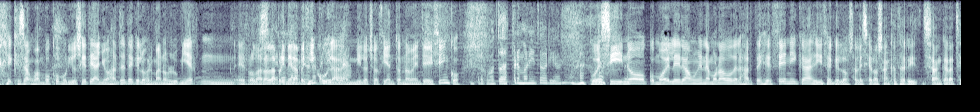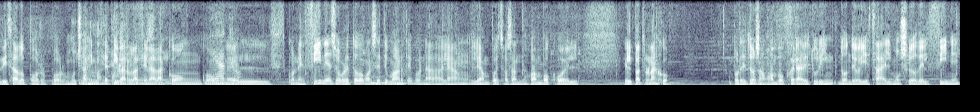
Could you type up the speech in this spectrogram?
que San Juan Bosco murió siete años antes de que los hermanos Lumière mm, eh, rodaran la, primera película, en 1895. Pero como todo es premonitorio, ¿no? Pues sí, no, como él era un enamorado de las artes escénicas, dice que los salesianos se han, caracterizado por, por muchas iniciativas relacionadas con, el, con el cine, sobre todo con el séptimo arte, pues nada, le han, le han puesto a San Juan Bosco el, el patronajo. Por cierto, San Juan Bosco era de Turín, donde hoy está el Museo del Cine,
